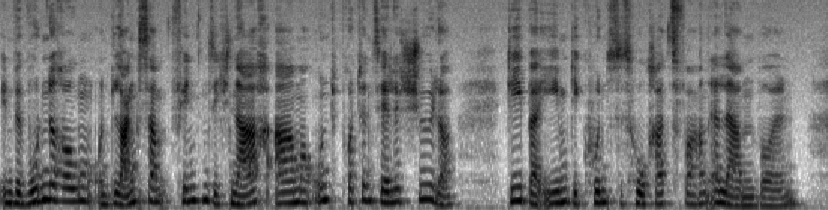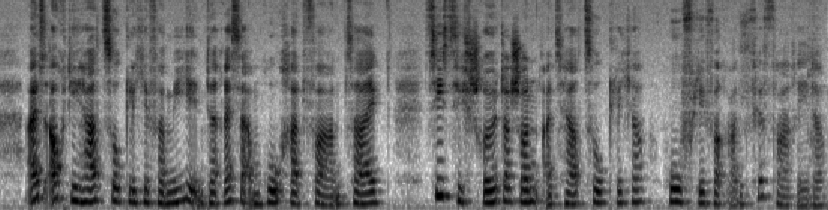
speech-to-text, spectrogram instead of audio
in Bewunderung und langsam finden sich Nachahmer und potenzielle Schüler, die bei ihm die Kunst des Hochradsfahren erlernen wollen. Als auch die herzogliche Familie Interesse am Hochradfahren zeigt, sieht sich Schröter schon als herzoglicher Hoflieferant für Fahrräder.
